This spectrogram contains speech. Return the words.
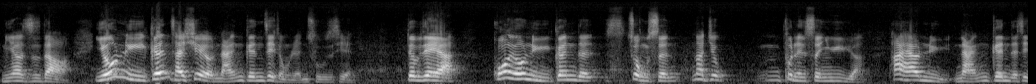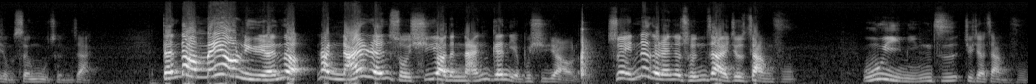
你要知道，有女根才需要有男根这种人出现，对不对呀？光有女根的众生，那就不能生育啊。他还有女男根的这种生物存在。等到没有女人了，那男人所需要的男根也不需要了。所以那个人的存在就是丈夫，无以明之，就叫丈夫。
